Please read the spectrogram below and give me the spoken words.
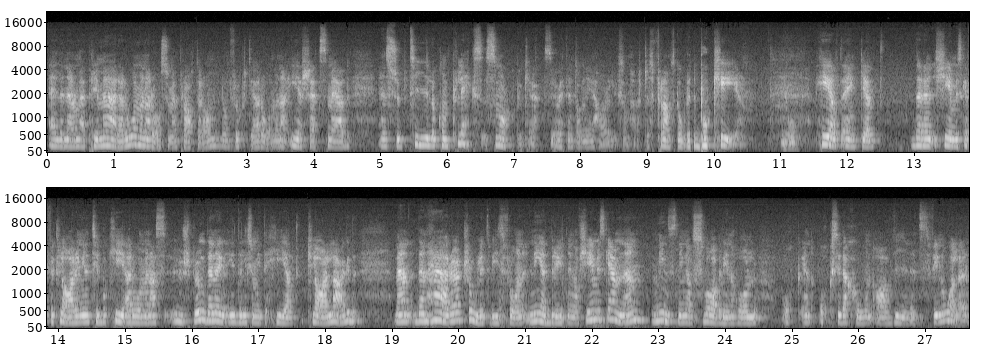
Eller när de här primäraromerna då som jag pratar om, de fruktiga aromerna, ersätts med en subtil och komplex smakbukett. Jag vet inte om ni har liksom hört det franska ordet bouquet. Jo. Helt enkelt där den kemiska förklaringen till bouquetaromernas ursprung, den är liksom inte helt klarlagd. Men den härrör troligtvis från nedbrytning av kemiska ämnen, minskning av svavelinnehåll och en oxidation av vinets fenoler.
